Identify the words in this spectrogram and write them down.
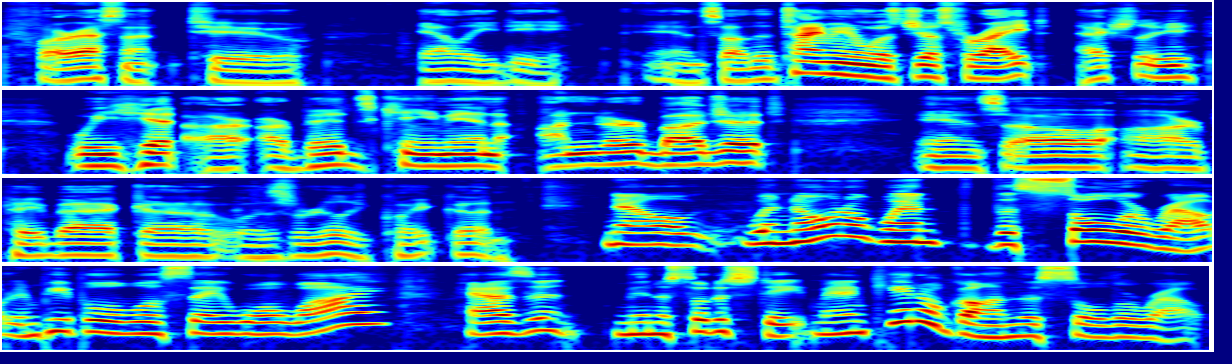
fluorescent to LED. And so the timing was just right. Actually, we hit our, our bids came in under budget. And so our payback uh, was really quite good. Now, Winona went the solar route, and people will say, well, why hasn't Minnesota State Mankato gone the solar route?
